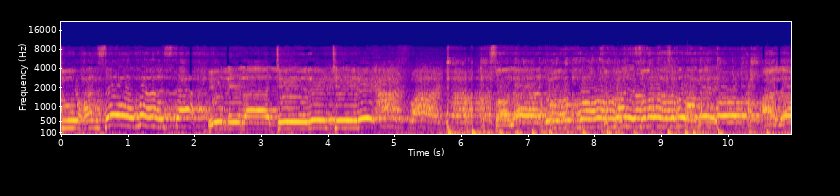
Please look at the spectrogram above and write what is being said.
Tuhan semesta inilah ciri-ciri aswanya. Salatullah semuanya salat salatullah ala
